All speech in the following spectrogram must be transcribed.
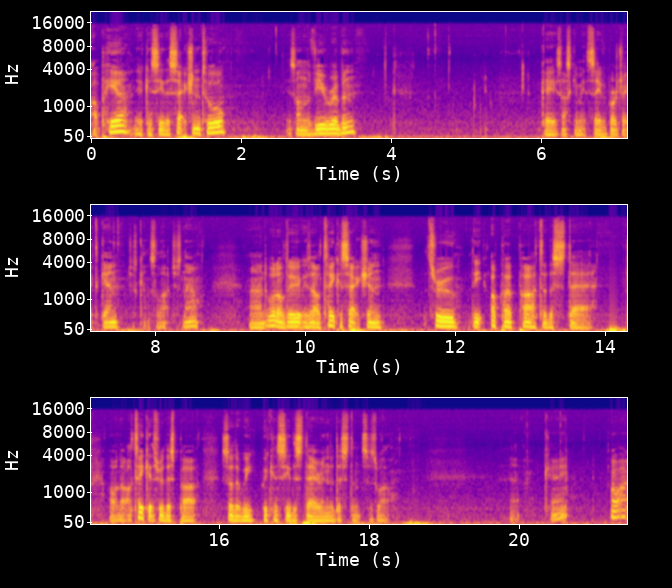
up here, you can see the section tool is on the view ribbon. Okay, it's asking me to save a project again. Just cancel that just now. And what I'll do is I'll take a section through the upper part of the stair. Oh no, I'll take it through this part so that we, we can see the stair in the distance as well. Okay. Oh, I,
